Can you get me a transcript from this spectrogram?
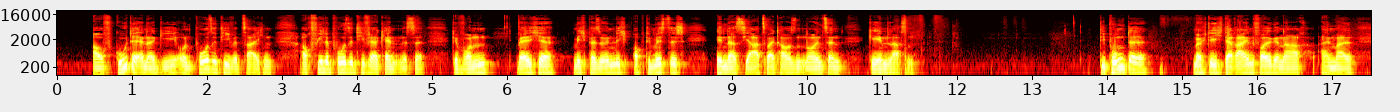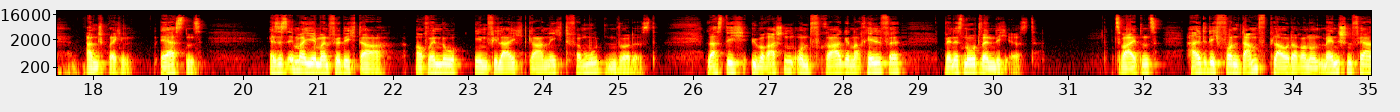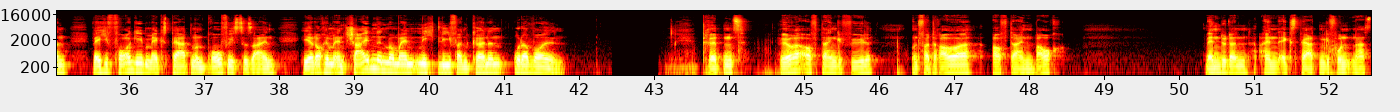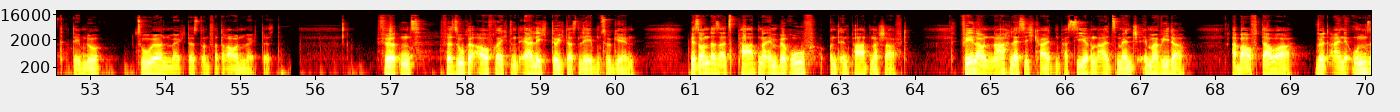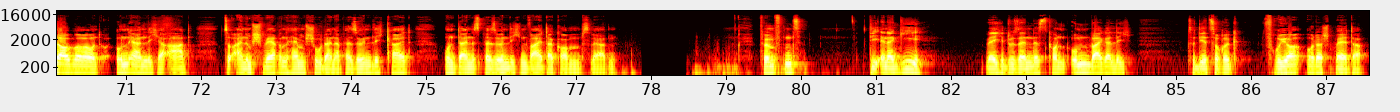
auf gute Energie und positive Zeichen auch viele positive Erkenntnisse gewonnen, welche mich persönlich optimistisch in das Jahr 2019 gehen lassen. Die Punkte möchte ich der Reihenfolge nach einmal ansprechen. Erstens, es ist immer jemand für dich da, auch wenn du ihn vielleicht gar nicht vermuten würdest. Lass dich überraschen und frage nach Hilfe, wenn es notwendig ist. Zweitens, halte dich von Dampfplauderern und Menschen fern, welche vorgeben, Experten und Profis zu sein, jedoch im entscheidenden Moment nicht liefern können oder wollen. Drittens, höre auf dein Gefühl und vertraue auf deinen Bauch, wenn du dann einen Experten gefunden hast, dem du zuhören möchtest und vertrauen möchtest. Viertens, versuche aufrecht und ehrlich durch das Leben zu gehen, besonders als Partner im Beruf und in Partnerschaft. Fehler und Nachlässigkeiten passieren als Mensch immer wieder, aber auf Dauer wird eine unsaubere und unehrliche Art zu einem schweren Hemmschuh deiner Persönlichkeit und deines persönlichen Weiterkommens werden. Fünftens, die Energie, welche du sendest, kommt unweigerlich zu dir zurück, früher oder später.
